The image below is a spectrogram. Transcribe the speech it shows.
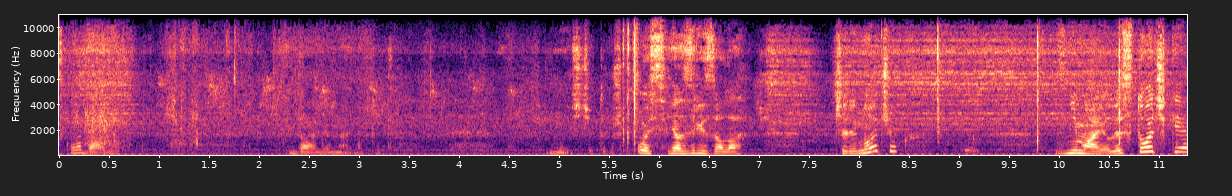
Складаємо. Далі в мене тут нижче трошки. Ось я зрізала череночок, знімаю листочки.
